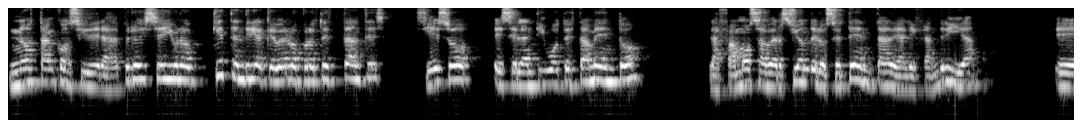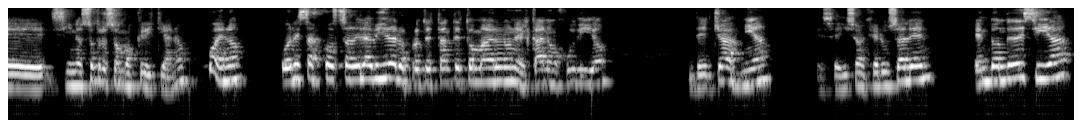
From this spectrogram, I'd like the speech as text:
no están consideradas. Pero dice uno, ¿qué tendría que ver los protestantes si eso es el Antiguo Testamento, la famosa versión de los 70 de Alejandría, eh, si nosotros somos cristianos? Bueno, por esas cosas de la vida los protestantes tomaron el canon judío de Yavnia, que se hizo en Jerusalén, en donde decía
